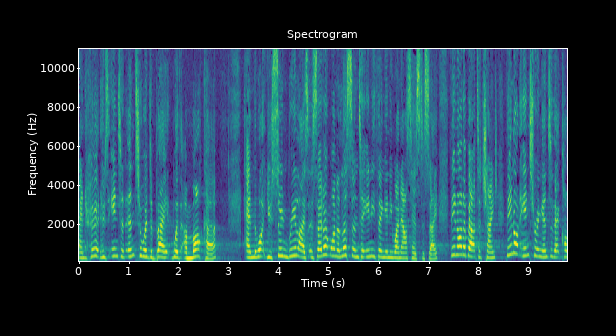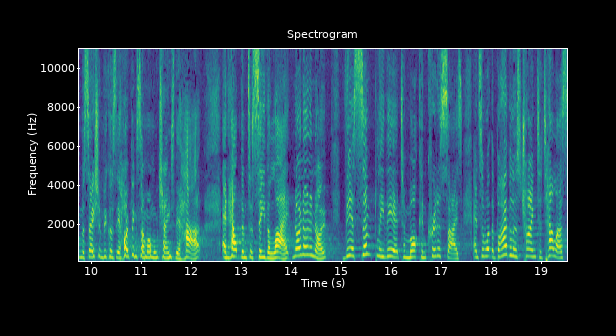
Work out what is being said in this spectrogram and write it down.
and hurt, who's entered into a debate with a mocker And what you soon realize is they don't want to listen to anything anyone else has to say. They're not about to change. They're not entering into that conversation because they're hoping someone will change their heart and help them to see the light. No, no, no, no. They're simply there to mock and criticize. And so, what the Bible is trying to tell us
